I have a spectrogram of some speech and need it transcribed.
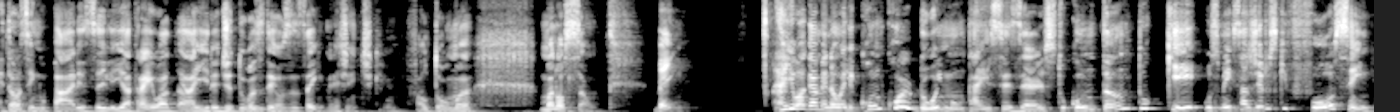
Então, assim, o Paris, ele atraiu a, a ira de duas deusas aí, né, gente? Que faltou uma, uma noção. Bem, Aí o Agamenon ele concordou em montar esse exército, contanto que os mensageiros que fossem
